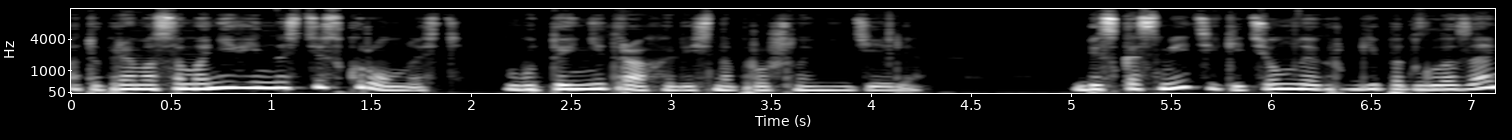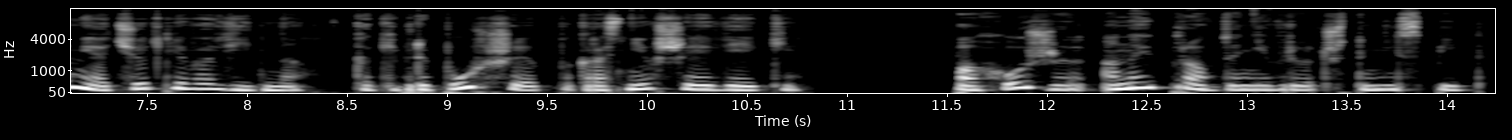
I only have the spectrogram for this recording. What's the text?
а то прямо сама невинность и скромность будто и не трахались на прошлой неделе. Без косметики темные круги под глазами отчетливо видно. как и припухшие, покрасневшие веки. Похоже, она и правда не врет, что не спит.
